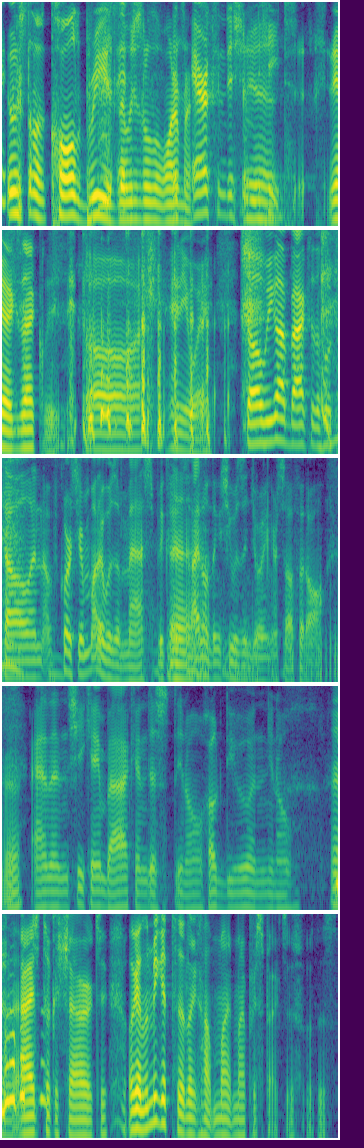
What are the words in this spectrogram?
It was still a cold breeze that was just a little warmer. It's air conditioned Yeah. heat. Yeah, exactly. So anyway, so we got back to the hotel, and of course your mother was a mess because Yeah. I don't think she was enjoying herself at all. Yeah. And then she came back and just you know hugged you and you know Yeah, I took a shower too. Okay, let me get to like how my my perspective of this.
